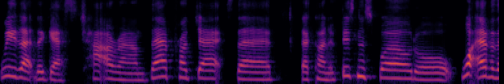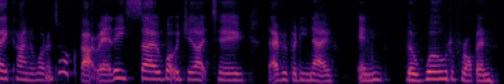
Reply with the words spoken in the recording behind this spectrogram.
we let the guests chat around their projects, their their kind of business world, or whatever they kind of want to talk about, really. So, what would you like to let everybody know in the world of Robin?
